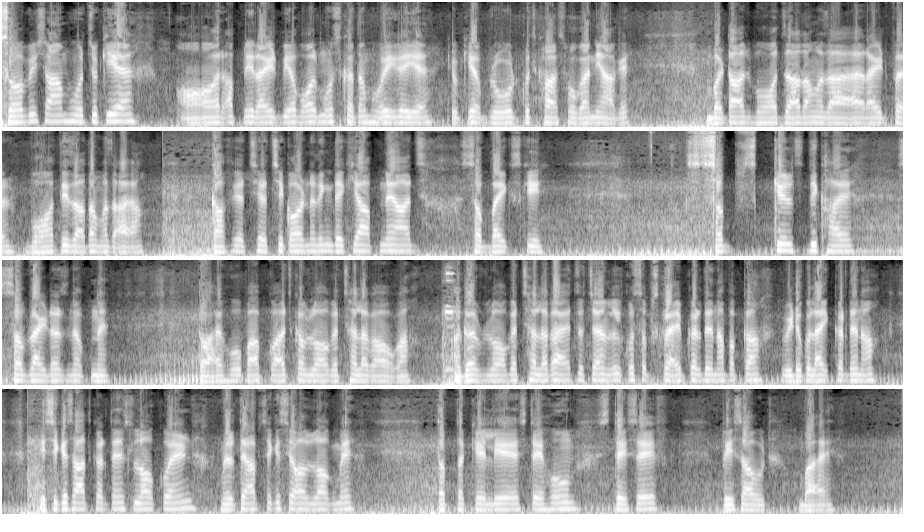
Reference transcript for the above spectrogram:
सो अभी शाम हो चुकी है और अपनी राइड भी अब ऑलमोस्ट ख़त्म हो ही गई है, क्योंकि अब रोड कुछ खास होगा नहीं आगे। बट आज बहुत ज़्यादा मज़ा आया राइड पर, बहुत ही ज़्यादा मज़ा आया। काफ़ी अच्छी अच्छी कॉर्नरिंग देखी आपने आज। सब बाइक्स की। सब स्किल्स दिखाए। सब राइडर्स ने अपने। तो आई होप आपको आज का व्लॉग अच्छा लगा होगा। अगर व्लॉग अच्छा लगा है तो चैनल को सब्सक्राइब कर देना पक्का। वीडियो को लाइक कर देना। इसी के साथ करते हैं इस व्लॉग को एंड मिलते हैं आपसे किसी और व्लॉग में। तब तक के लिए stay home stay safe peace out bye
